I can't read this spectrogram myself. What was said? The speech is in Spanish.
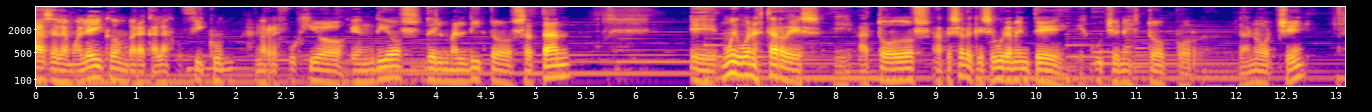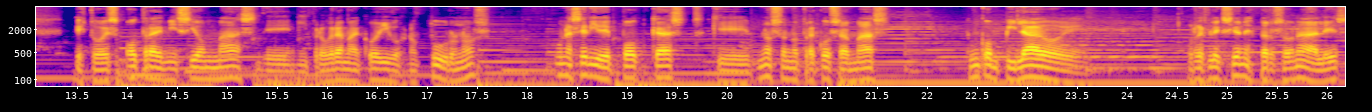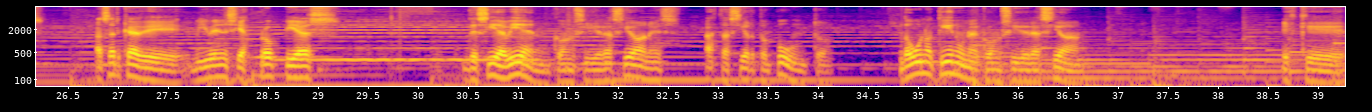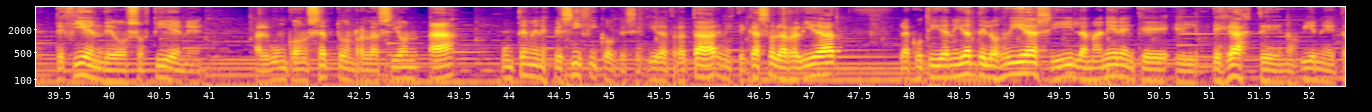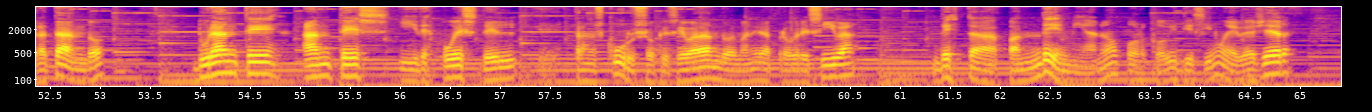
Assalamu alaikum, barakallahu fikum. Me refugio en Dios del maldito Satán. Eh, muy buenas tardes eh, a todos, a pesar de que seguramente escuchen esto por la noche. Esto es otra emisión más de mi programa Códigos Nocturnos, una serie de podcasts que no son otra cosa más que un compilado de reflexiones personales acerca de vivencias propias decía bien, consideraciones hasta cierto punto. Cuando uno tiene una consideración, es que defiende o sostiene algún concepto en relación a un tema en específico que se quiera tratar, en este caso la realidad, la cotidianidad de los días y la manera en que el desgaste nos viene tratando durante, antes y después del transcurso que se va dando de manera progresiva de esta pandemia ¿no? por COVID-19. Ayer,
